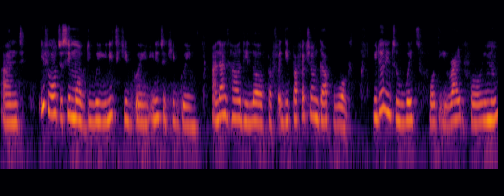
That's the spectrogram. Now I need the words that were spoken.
And if you want to see more of the way you need to keep going you need to keep going. And that's how the law of perfect the perfection gap works. You don't need to wait for the right for you know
